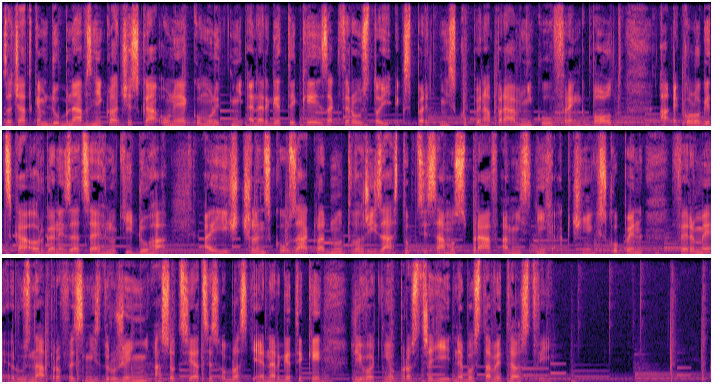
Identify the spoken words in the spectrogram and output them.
Začátkem dubna vznikla Česká unie komunitní energetiky, za kterou stojí expertní skupina právníků Frank Bolt a ekologická organizace Hnutí Duha. A jejíž členskou základnu tvoří zástupci samozpráv a místních akčních skupin, firmy, různá profesní združení, asociace z oblasti energetiky, životního prostředí nebo stavitelství.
